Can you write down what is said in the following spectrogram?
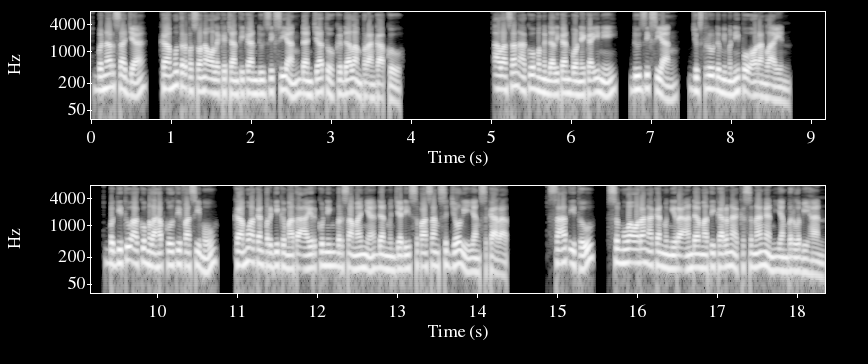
Benar saja, kamu terpesona oleh kecantikan Dusik Siang dan jatuh ke dalam perangkapku. Alasan aku mengendalikan boneka ini, Dusik Siang, justru demi menipu orang lain. Begitu aku melahap kultivasimu, kamu akan pergi ke mata air kuning bersamanya dan menjadi sepasang sejoli yang sekarat. Saat itu, semua orang akan mengira Anda mati karena kesenangan yang berlebihan.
